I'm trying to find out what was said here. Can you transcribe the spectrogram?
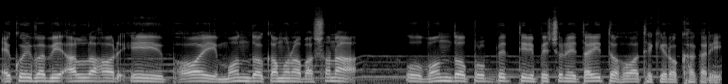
একইভাবে আল্লাহর এ ভয়, মন্দ কামনা বাসনা ও মন্দ প্রবৃত্তির পেছনে তাড়িত হওয়া থেকে রক্ষাকারী।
